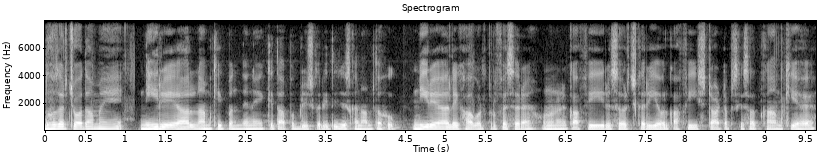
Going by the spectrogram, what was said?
2014 में नी रेयाल नाम के एक बंदे ने एक किताब पब्लिश करी थी जिसका नाम था हुक नी रेयाल एक हार्वर्ड प्रोफेसर है उन्होंने काफ़ी रिसर्च करी है और काफ़ी स्टार्टअप्स के साथ काम किया है।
